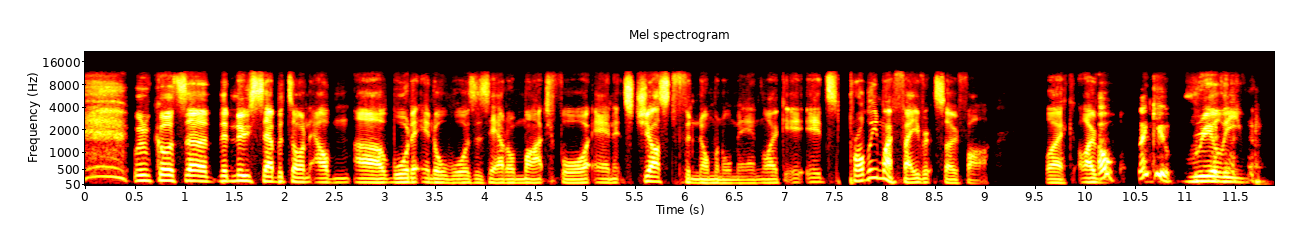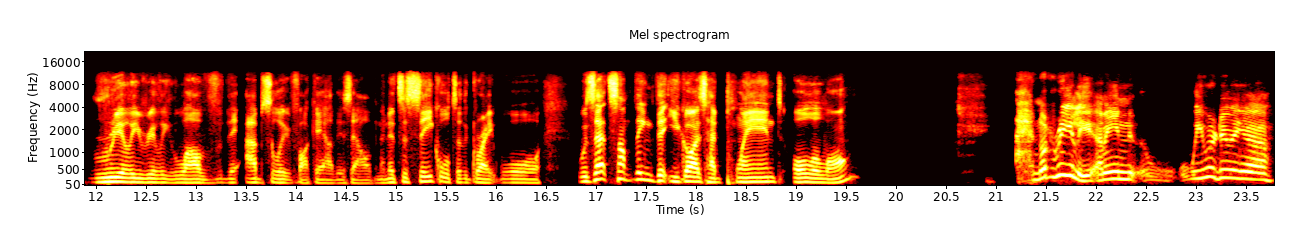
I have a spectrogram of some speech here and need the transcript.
well, of course, uh, the new Sabaton album, uh, War to End All Wars, is out on March 4, and it's just phenomenal, man. Like, it, it's probably my favorite so far. Like, I Oh, thank you. really, really, really love the absolute fuck out of this album. And it's a sequel to The Great War. Was that something that you guys had planned all along? Not really. I mean, we were doing a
